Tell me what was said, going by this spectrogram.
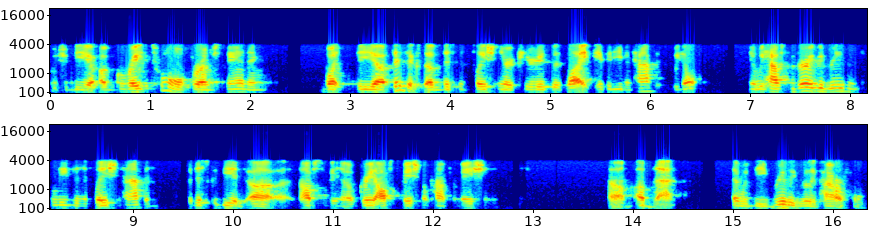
which would be a, a great tool for understanding what the uh, physics of this inflationary period is like, if it even happens. We don't, you know, we have some very good reasons to believe that inflation happened, but this could be a, uh, you know, great observational confirmation um, of that. That would be really, really powerful.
